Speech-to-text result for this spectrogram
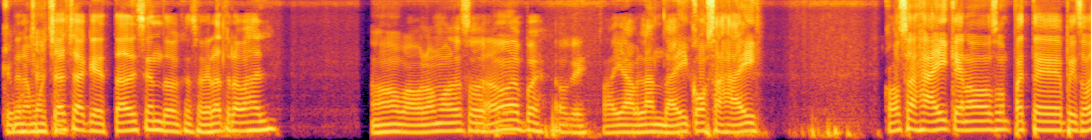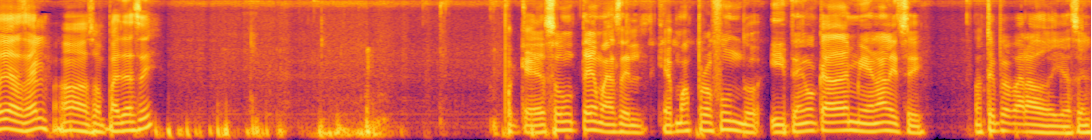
¿Qué de la muchacha que está diciendo que se va a trabajar. No, pues hablamos de eso. Después. después. Ok. Ahí hablando, ahí cosas ahí. Cosas ahí que no son para este episodio de hacer. No, son parte así. Porque eso es un tema es el que es más profundo y tengo que dar mi análisis. No estoy preparado de hacer.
